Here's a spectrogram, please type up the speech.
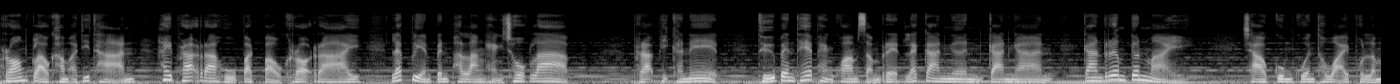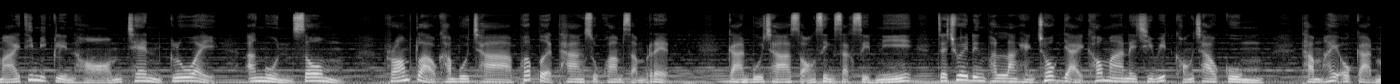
พร้อมกล่าวคำอธิษฐาน ให้พระราหูปัดเป่าเคราะห์ร้าย และเปลี่ยนเป็นพลังแห่งโชคลาภพระพิคเนต ถือเป็นเทพแห่งความสำเร็จและการเงิน การงาน การเริ่มต้นใหม่ ชาวกลุ่มควรถวายผลไม้ที่มีกลิ่นหอม เช่น กล้วย องุ่น ส้ม พร้อมกล่าวคำบูชาเพื่อเปิดทางสู่ความสำเร็จ การบูชาสองสิ่งศักดิ์สิทธิ์นี้ จะช่วยดึงพลังแห่งโชคใหญ่เข้ามาในชีวิตของชาวกลุ่มทำให้โอกาสใ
